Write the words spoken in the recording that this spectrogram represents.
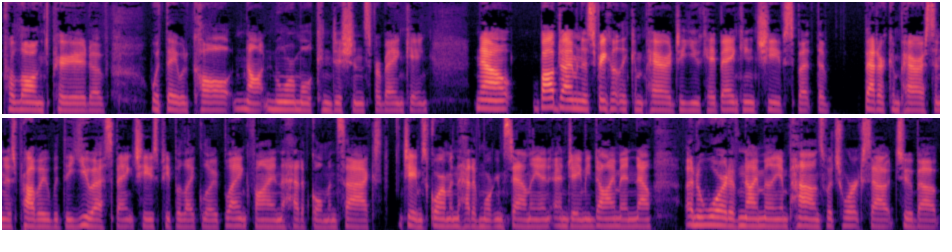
prolonged period of what they would call not normal conditions for banking. Now, Bob Diamond is frequently compared to UK banking chiefs, but the better comparison is probably with the US bank chiefs, people like Lloyd Blankfein, the head of Goldman Sachs, James Gorman, the head of Morgan Stanley, and, and Jamie Dimon. Now, an award of 9 million pounds, which works out to about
